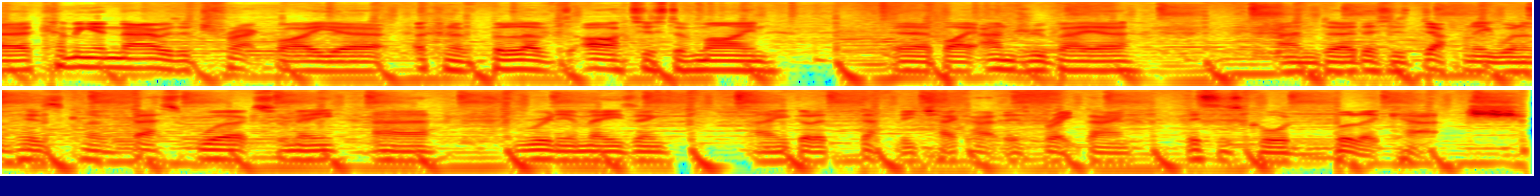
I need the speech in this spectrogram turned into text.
Uh, coming in now is a track by uh, a kind of beloved artist of mine, uh, by Andrew Bayer, and uh, this is definitely one of his kind of best works for me. Uh, really amazing. Uh, you've got to definitely check out this breakdown. This is called Bullet Catch.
